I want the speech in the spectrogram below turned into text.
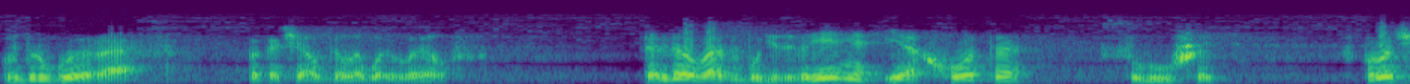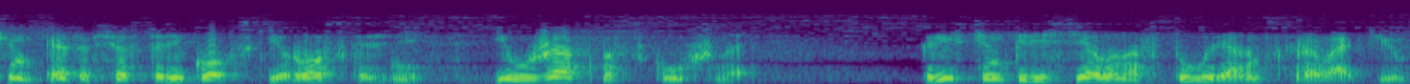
«В другой раз», — покачал головой Уэллс. «Когда у вас будет время и охота слушать. Впрочем, это все стариковские росказни и ужасно скучно». Кристин пересела на стул рядом с кроватью.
